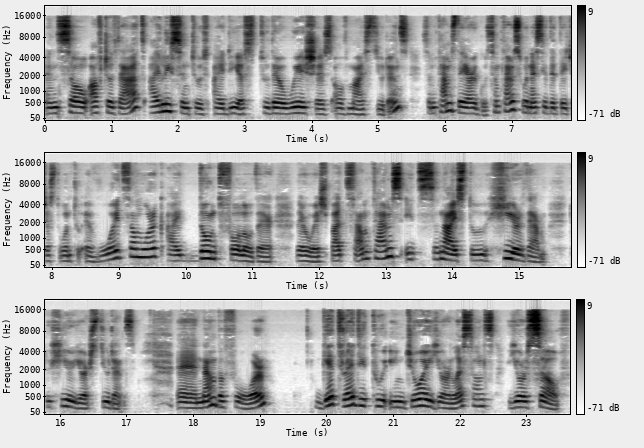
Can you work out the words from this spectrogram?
And so after that, I listen to ideas, to the wishes of my students. Sometimes they are good. Sometimes when I see that they just want to avoid some work, I don't follow their, their wish. But sometimes it's nice to hear them, to hear your students. And number four, get ready to enjoy your lessons yourself.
